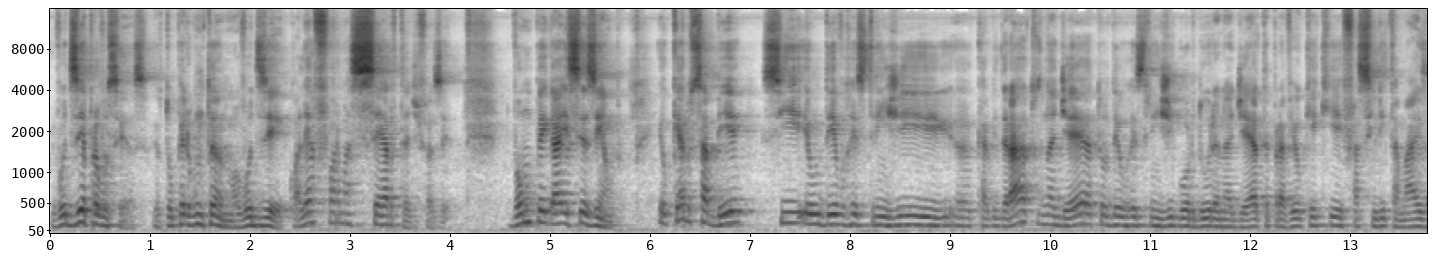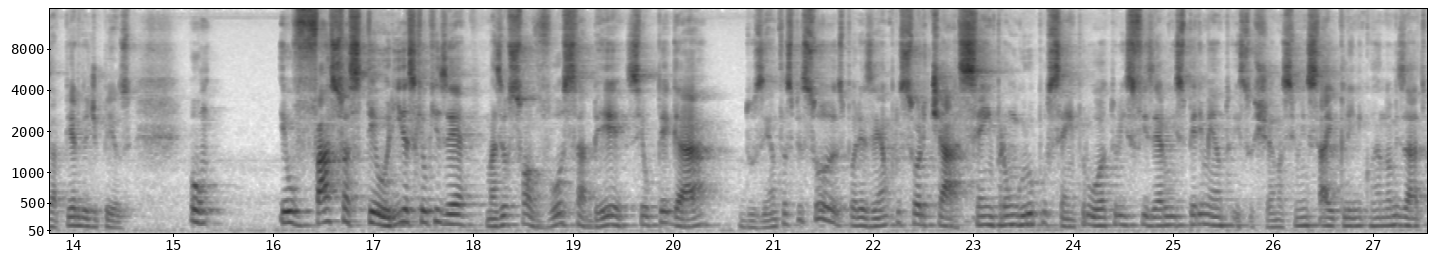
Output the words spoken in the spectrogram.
Eu vou dizer para vocês, eu estou perguntando, mas vou dizer qual é a forma certa de fazer. Vamos pegar esse exemplo. Eu quero saber se eu devo restringir uh, carboidratos na dieta ou devo restringir gordura na dieta para ver o que, que facilita mais a perda de peso. Bom, eu faço as teorias que eu quiser, mas eu só vou saber se eu pegar 200 pessoas, por exemplo, sortear 100 para um grupo, 100 para o outro e fizeram um experimento. Isso chama-se um ensaio clínico randomizado.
